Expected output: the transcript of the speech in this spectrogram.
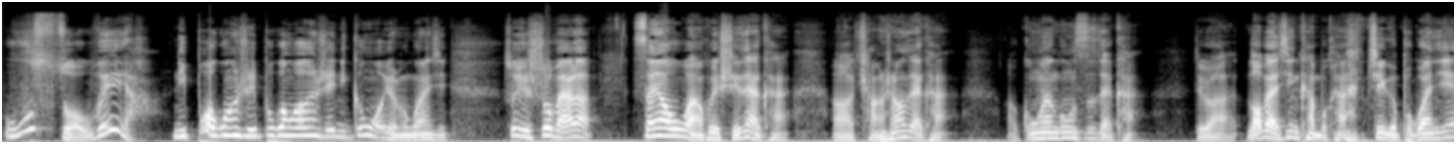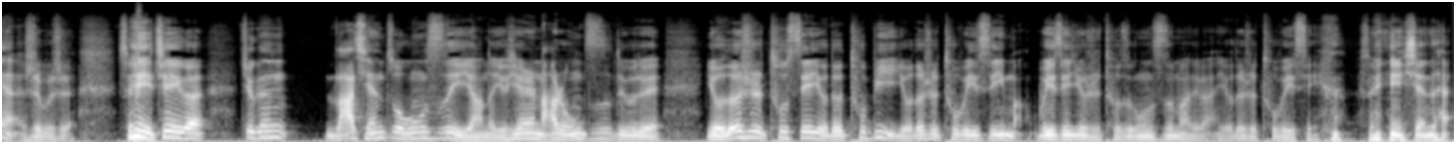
无所谓啊，你曝光谁不曝光谁，你跟我有什么关系？所以说白了，三幺五晚会谁在看啊？厂商在看啊，公关公司在看。对吧？老百姓看不看 这个不关键，是不是？所以这个就跟拿钱做公司一样的，有些人拿融资，对不对？有的是 to C，有的 to B，有的是 to VC 嘛，VC 就是投资公司嘛，对吧？有的是 to VC，所以现在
